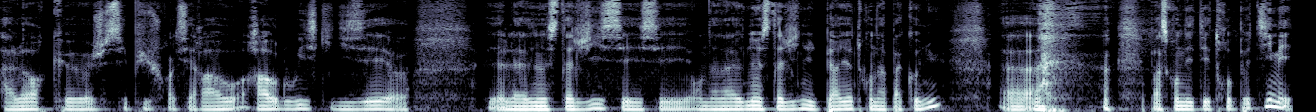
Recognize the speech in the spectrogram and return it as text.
alors que je sais plus, je crois que c'est Raoul, Raoul Louis qui disait euh, la nostalgie, c'est, on a la nostalgie d'une période qu'on n'a pas connue parce qu'on était trop petit, mais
